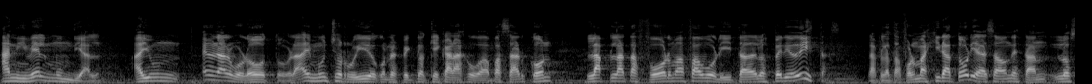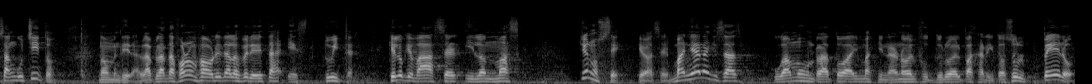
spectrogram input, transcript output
a nivel mundial, hay un, hay un alboroto, ¿verdad? Hay mucho ruido con respecto a qué carajo va a pasar con la plataforma favorita de los periodistas. La plataforma giratoria, esa donde están los sanguchitos. No, mentira. La plataforma favorita de los periodistas es Twitter. ¿Qué es lo que va a hacer Elon Musk? Yo no sé qué va a hacer. Mañana quizás jugamos un rato a imaginarnos el futuro del pajarito azul, pero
